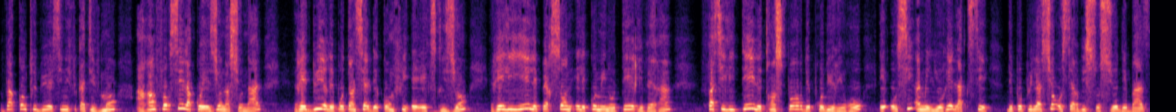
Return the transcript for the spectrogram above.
va contribuer significativement à renforcer la cohésion nationale, réduire les potentiels de conflits et exclusions, relier les personnes et les communautés riveraines, faciliter le transport des produits ruraux et aussi améliorer l'accès des populations aux services sociaux de base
